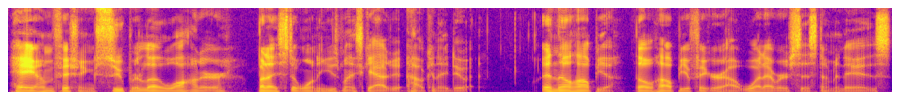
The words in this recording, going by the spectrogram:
Hey, I'm fishing super low water, but I still want to use my Skagit. How can I do it? And they'll help you. They'll help you figure out whatever system it is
